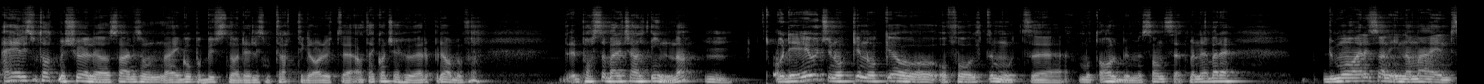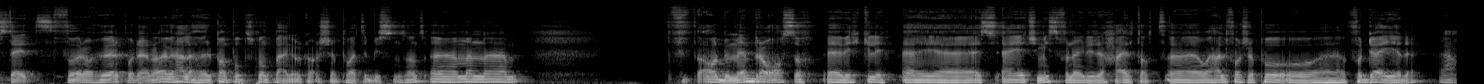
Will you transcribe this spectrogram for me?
jeg har liksom tatt meg sjøl i å si liksom, når jeg går på bussen og det er liksom 30 grader ute, at jeg kan ikke høre på det albumet. For det passer bare ikke helt inn. da Og det er jo ikke noe, noe å, å falte mot, uh, mot albumet, sånn sett, men det er bare Du må være litt sånn in a mind state for å høre på det. da Jeg vil heller høre på en pop smoke banger kanskje på vei til bussen. Sant? Uh, men uh, albumet er bra, altså. Uh, virkelig. Jeg, jeg, jeg er ikke misfornøyd i det hele tatt. og jeg holder fortsatt på å fordøye det. Ja.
